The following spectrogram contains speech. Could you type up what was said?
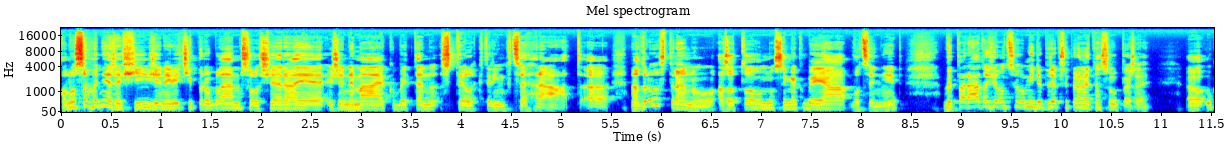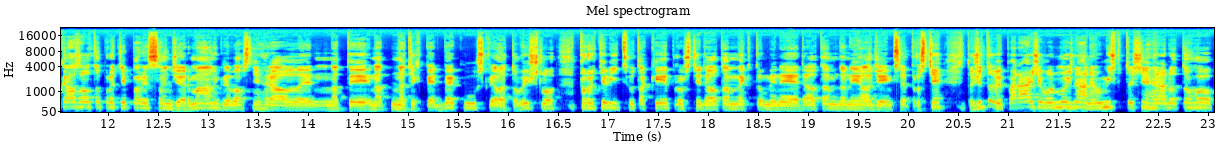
Ono se hodně řeší, že největší problém Solskjaera je, že nemá jakoby ten styl, kterým chce hrát. Eh, na druhou stranu, a za to musím jakoby já ocenit, vypadá to, že on se umí dobře připravit na soupeře. Uh, ukázal to proti Paris Saint-Germain, kde vlastně hráli na, ty, na, na těch pět backů, skvěle to vyšlo. Proti Lícu taky, prostě dal tam McTominay, dal tam Daniela Jamese, prostě. Takže to vypadá, že on možná neumí skutečně hrát do toho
